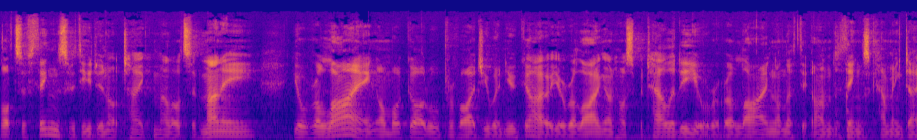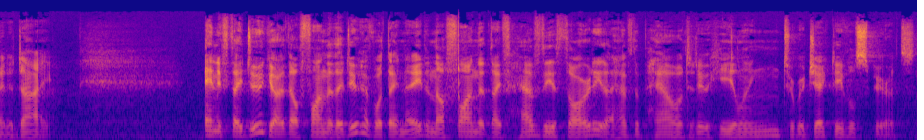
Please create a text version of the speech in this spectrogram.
lots of things with you. Do not take lots of money. You're relying on what God will provide you when you go. You're relying on hospitality. You're relying on the, th- on the things coming day to day. And if they do go, they'll find that they do have what they need, and they'll find that they have the authority, they have the power to do healing, to reject evil spirits.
